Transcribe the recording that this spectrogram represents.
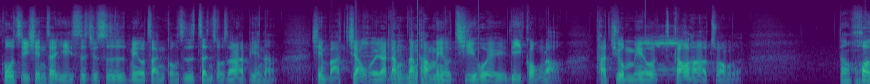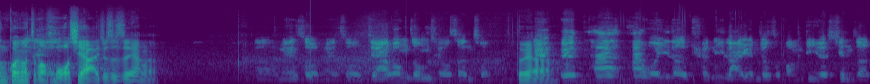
郭子仪现在也是就是没有战功，只是镇守在那边呢、啊。先把他叫回来，让让他没有机会立功劳，他就没有告他的状了。但宦官又怎么活下来？就是这样啊。呃，没错没错，夹缝中求生存。对啊，因为他他唯一的权力来源就是皇帝的信任。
